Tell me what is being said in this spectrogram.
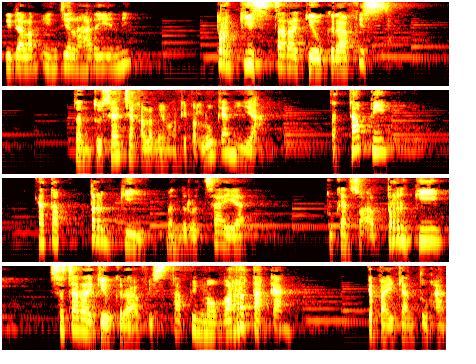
di dalam Injil hari ini? Pergi secara geografis? Tentu saja kalau memang diperlukan, ya. Tetapi kata pergi menurut saya bukan soal pergi secara geografis, tapi mewartakan kebaikan Tuhan.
